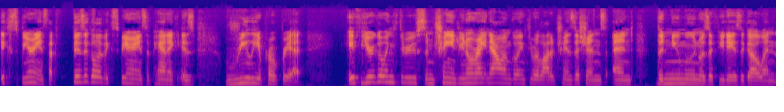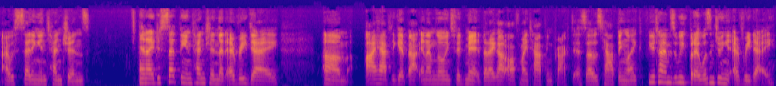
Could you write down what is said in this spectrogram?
experience that physical of experience of panic is really appropriate if you're going through some change you know right now i'm going through a lot of transitions and the new moon was a few days ago and i was setting intentions and i just set the intention that every day um, i have to get back and i'm going to admit that i got off my tapping practice i was tapping like a few times a week but i wasn't doing it every day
